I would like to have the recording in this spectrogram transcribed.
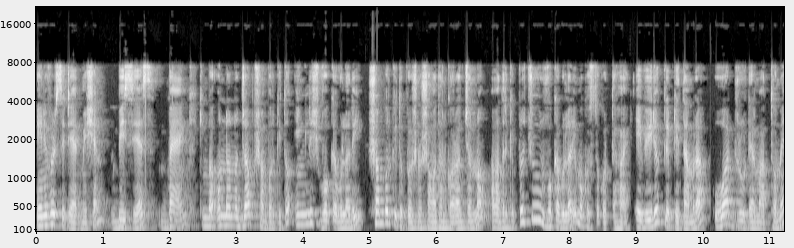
ইউনিভার্সিটি অ্যাডমিশন বিসিএস ব্যাংক কিংবা অন্যান্য জব সম্পর্কিত ইংলিশ ভোকাবুলারি সম্পর্কিত প্রশ্ন সমাধান করার জন্য আমাদেরকে প্রচুর ভোকাবুলারি মুখস্থ করতে হয়। এই ভিডিও ক্লিপটিতে আমরা ওয়ার্ড রুটের মাধ্যমে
